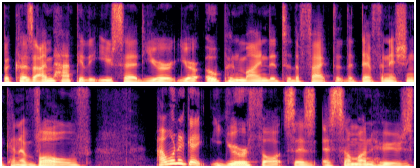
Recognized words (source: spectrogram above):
because I'm happy that you said you're you're open minded to the fact that the definition can evolve. I want to get your thoughts as as someone who's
